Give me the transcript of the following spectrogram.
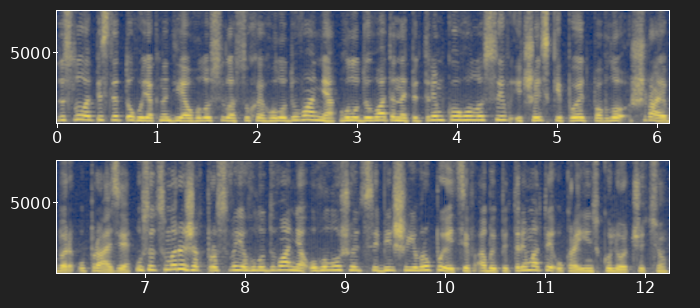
До слова, після того як Надія оголосила сухе голодування, голодувати на підтримку оголосив і чеський поет Павло Шрайбер у Празі. У соцмережах про своє голодування оголошують все більше європейців, аби підтримати українську льотчицю.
